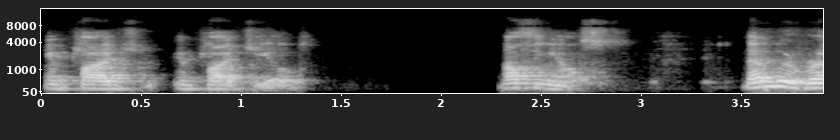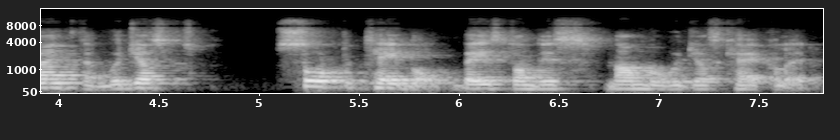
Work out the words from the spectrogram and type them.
implied implied yield, nothing else. Then we rank them. We just sort the table based on this number we just calculated.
